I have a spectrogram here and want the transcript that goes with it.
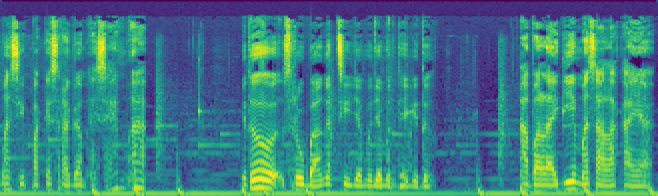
masih pakai seragam SMA itu seru banget sih zaman-zaman kayak gitu. Apalagi masalah kayak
